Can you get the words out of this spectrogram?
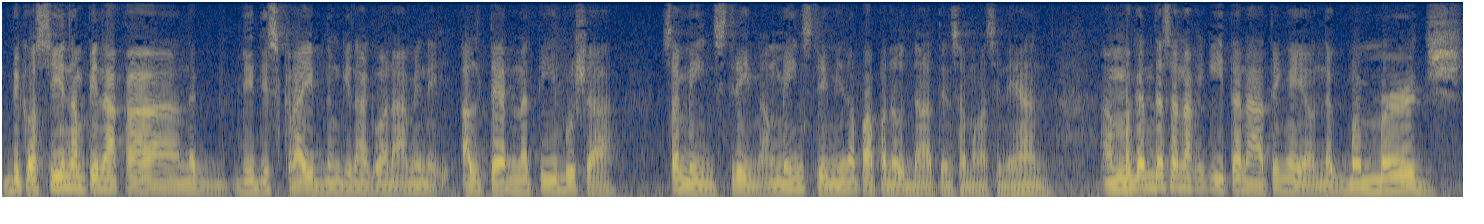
Because yun ang pinaka nag-describe ng ginagawa namin, eh. Alternatibo siya sa mainstream. Ang mainstream, yun napapanood natin sa mga sinehan. Ang maganda sa nakikita natin ngayon, nagma-merge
